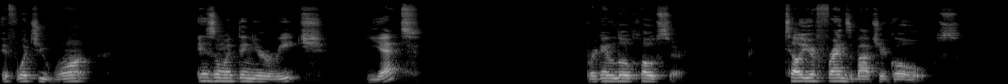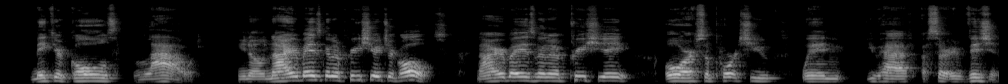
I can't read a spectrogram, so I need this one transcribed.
if what you want isn't within your reach yet, bring it a little closer. Tell your friends about your goals. Make your goals loud. You know, not everybody's going to appreciate your goals. Not everybody's going to appreciate or support you when you have a certain vision.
